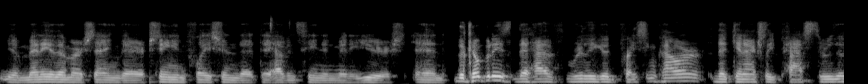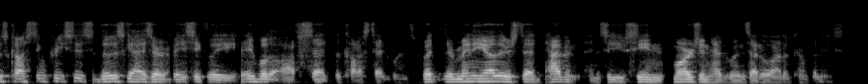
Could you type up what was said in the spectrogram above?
you know, many of them are saying they're seeing inflation that they haven't seen in many years. And the companies that have really good pricing power that can actually pass through those cost increases, those guys are basically able to offset the cost headwinds. But there are many others that haven't. And so you've seen margin headwinds at a lot of companies.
